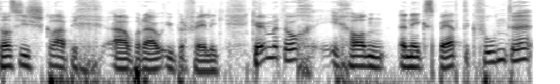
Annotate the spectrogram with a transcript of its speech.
Das ist, glaube ich, aber auch überfällig. Gehen wir doch, ich habe einen Experten gefunden,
